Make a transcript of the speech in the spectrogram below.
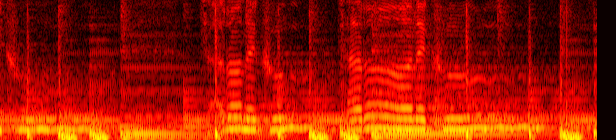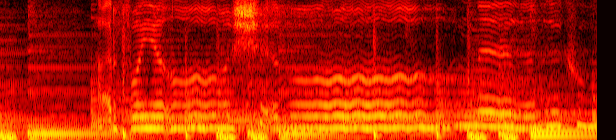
کو. ترانه کو ترانه کو. حرفای عاشقانه کو.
